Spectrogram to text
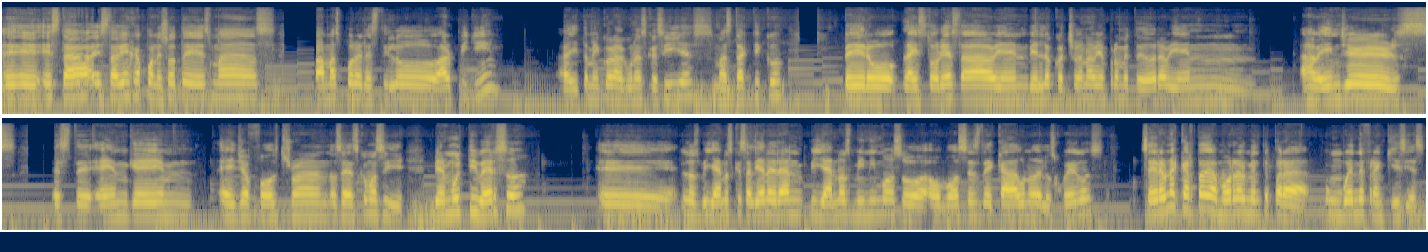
Eh, está, está bien japonesote, es más, va más por el estilo RPG, ahí también con algunas casillas, más táctico, pero la historia estaba bien, bien locochona, bien prometedora, bien Avengers, este, Endgame, Age of Ultron, o sea, es como si bien multiverso. eh, los villanos que salían eran villanos mínimos o, o voces de cada uno de los juegos. Era una carta de amor realmente para un buen de franquicias.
